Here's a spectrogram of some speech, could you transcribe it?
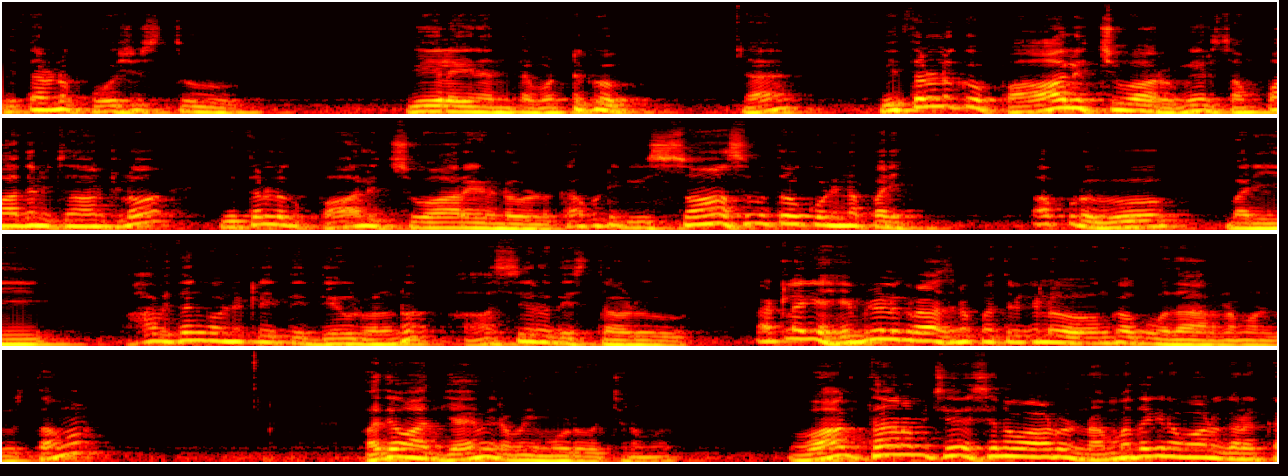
ఇతరులను పోషిస్తూ వీలైనంత మట్టుకు ఇతరులకు పాలిచ్చువారు. మీరు సంపాదించిన దాంట్లో ఇతరులకు పాలిచ్చువారై ఉండవాళ్ళు కాబట్టి విశ్వాసంతో కూడిన పని. అప్పుడు మరి ఆ విధంగా ఉన్నట్లయితే దేవుడు వలన ఆశీర్వదిస్తాడు. అట్లాగే హెబ్రిలకు రాసిన పత్రికలో ఇంకొక ఉదాహరణ మనం చూస్తాము. పదో అధ్యాయం ఇరవై మూడు వచ్చినము వాగ్దానం చేసిన వాడు నమ్మదగిన వాడు గనక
